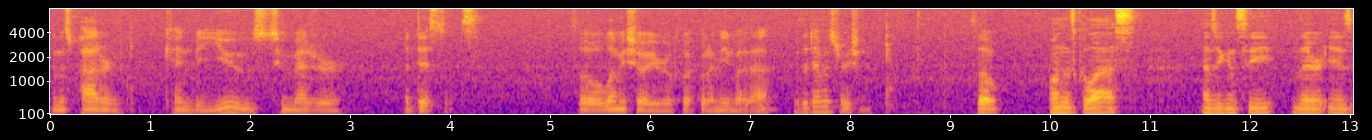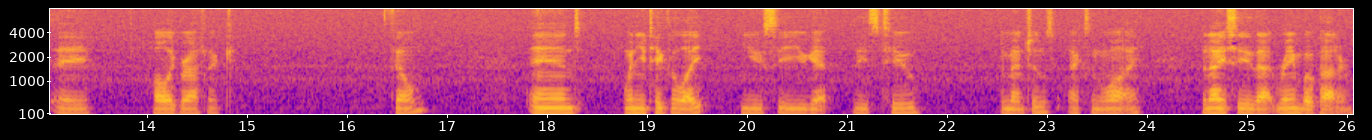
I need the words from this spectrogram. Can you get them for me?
And this pattern can be used to measure a distance. So let me show you real quick what I mean by that with a demonstration. So on this glass, as you can see, there is a holographic film. And when you take the light, you see you get these two dimensions, x and y, but now you see that rainbow pattern.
